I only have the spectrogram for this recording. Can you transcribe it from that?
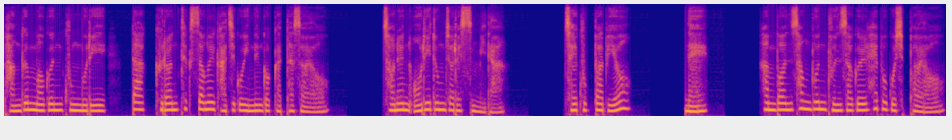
방금 먹은 국물이 딱 그런 특성을 가지고 있는 것 같아서요. 저는 어리둥절했습니다. 제 국밥이요? 네. 한번 성분 분석을 해보고 싶어요.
